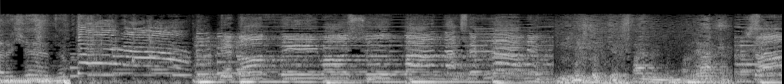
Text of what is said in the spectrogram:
Έρχεται. Και το θύμο σου πάντα ξεχνάμε. Σαν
